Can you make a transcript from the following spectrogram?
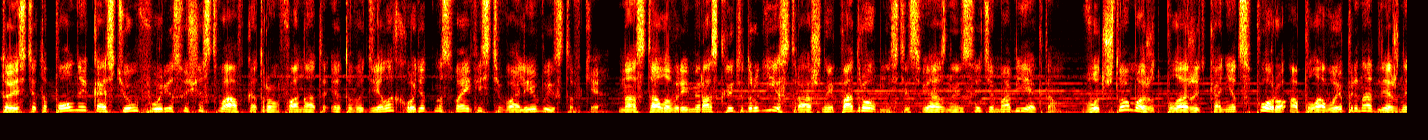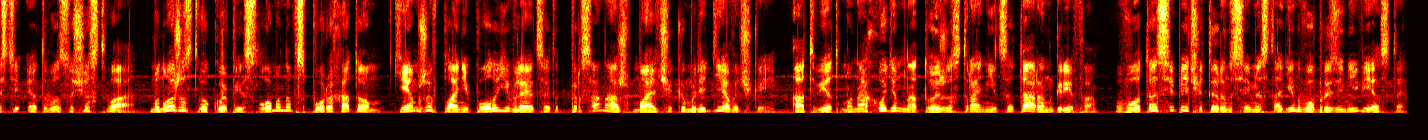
То есть это полный костюм фурии существа, в котором фанаты этого дела ходят на свои фестивали и выставки. Настало время раскрыть и другие страшные подробности, связанные с этим объектом. Вот что может положить конец спору о половой принадлежности этого существа. Множество копий сломано в спорах о том, кем же в плане пола является этот персонаж, мальчиком или девочкой. Ответ мы находим на той же странице Таренгрифа. Вот SCP-1471 в образе невесты,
